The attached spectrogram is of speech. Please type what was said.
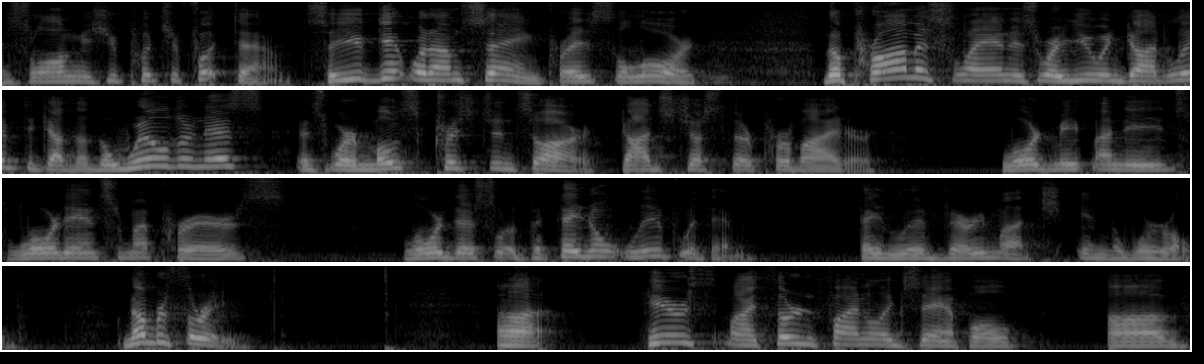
as long as you put your foot down. So you get what I'm saying. Praise the Lord. The promised land is where you and God live together. The wilderness is where most Christians are. God's just their provider. Lord, meet my needs. Lord, answer my prayers. Lord, this, but they don't live with Him. They live very much in the world. Number three, uh, here's my third and final example of,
